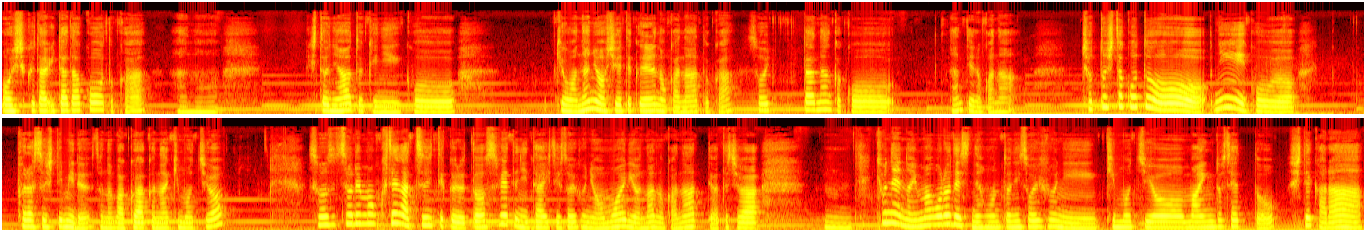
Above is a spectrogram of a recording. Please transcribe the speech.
美味しくいただこうとかあの人に会う時にこう今日は何を教えてくれるのかなとかそういったなんかこう何て言うのかなちょっとしたことをにこうプラスしてみるそのワクワクな気持ちを。それも癖がついてくると全てに対してそういうふうに思えるようになるのかなって私はうん、去年の今頃ですね本当にそういうふうに気持ちをマインドセットしてから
